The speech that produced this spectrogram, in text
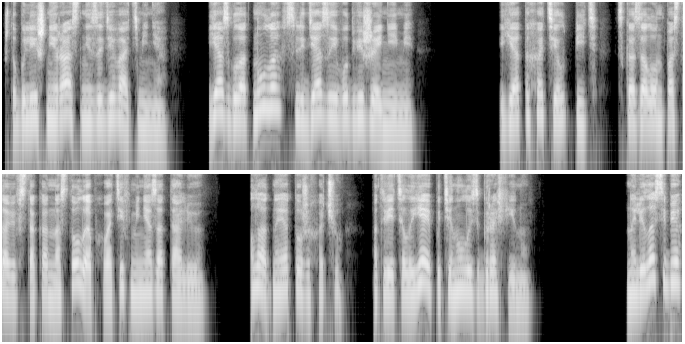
чтобы лишний раз не задевать меня. Я сглотнула, следя за его движениями. «Я-то хотел пить», — сказал он, поставив стакан на стол и обхватив меня за талию. «Ладно, я тоже хочу», — ответила я и потянулась к графину. Налила себе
